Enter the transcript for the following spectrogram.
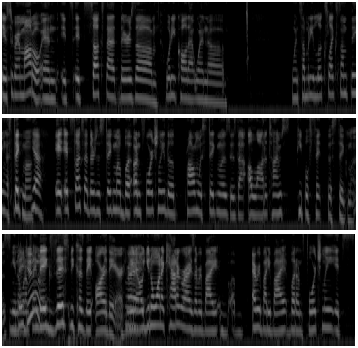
Instagram model, and it's it sucks that there's um what do you call that when uh when somebody looks like something a stigma. Yeah. It, it sucks that there's a stigma, but unfortunately, the problem with stigmas is that a lot of times people fit the stigmas. You know They what I'm saying? They exist because they are there. Right. You know, you don't want to categorize everybody everybody by it, but unfortunately, it's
